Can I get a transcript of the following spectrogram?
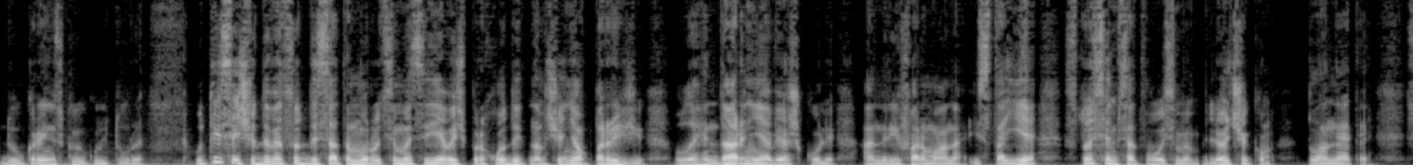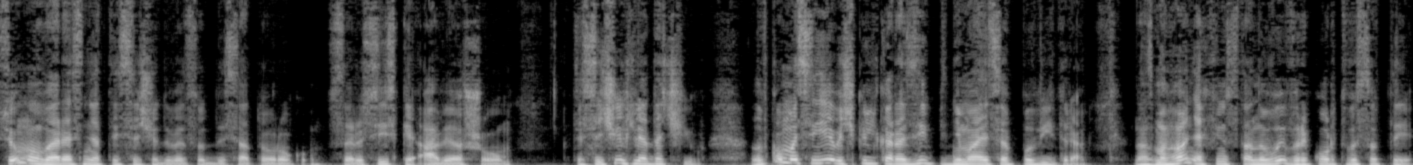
до української культури. У 1910 році Масієвич проходить навчання в Парижі у легендарній авіашколі Анрі Фармана і стає 178-м льотчиком планети. 7 вересня 1910 року. Всеросійське авіашоу. Тисячі глядачів. Левко Масієвич кілька разів піднімається в повітря. На змаганнях він встановив рекорд висоти.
